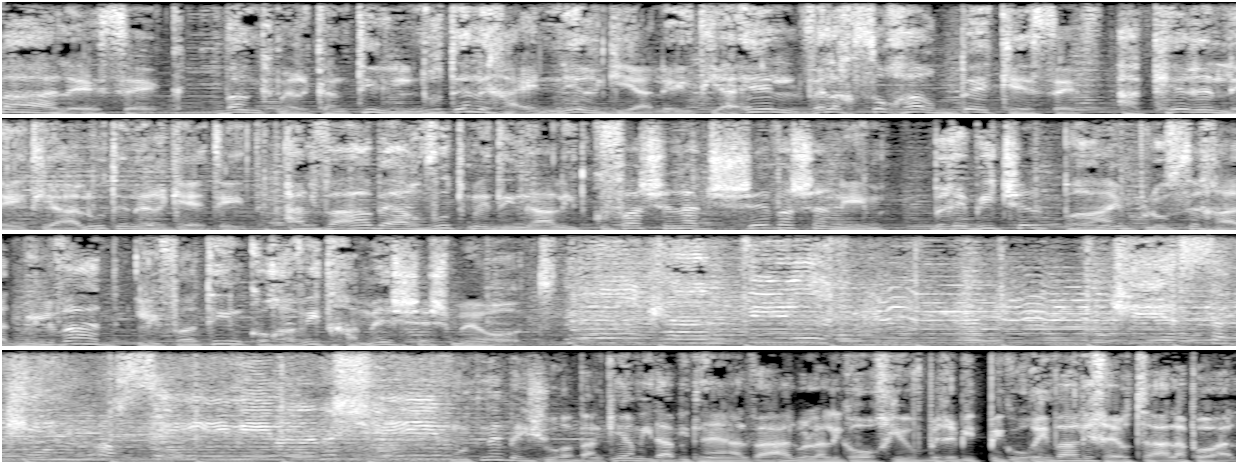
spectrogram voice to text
בעל עסק. בנק מרקנטיל נותן לך אנרגיה להתייעל ולחסוך הרבה כסף. הקרן להתייעלות אנרגטית. הלוואה בערבות מדינה לתקופה של עד שבע שנים, בריבית של פריים פלוס אחד בלבד. לפרטים כוכבית 5600. מרקנטיל, כי עסקים עושים עם אנשים מותנה באישור הבנק. אי עמידה בתנאי ההלוואה עלולה לגרור חיוב בריבית פיגורים והליכי הוצאה לפועל.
